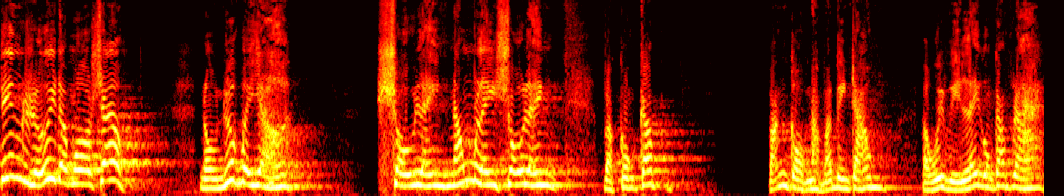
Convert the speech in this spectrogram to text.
tiếng rưỡi đồng hồ sau nồi nước bây giờ sôi lên, nóng lên, sôi lên. Và con cóc vẫn còn nằm ở bên trong. Và quý vị lấy con cóc ra.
